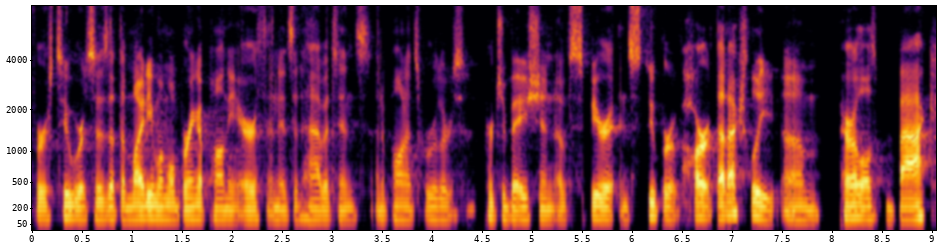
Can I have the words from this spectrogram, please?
verse 2, where it says that the mighty one will bring upon the earth and its inhabitants and upon its rulers perturbation of spirit and stupor of heart. That actually um, parallels back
